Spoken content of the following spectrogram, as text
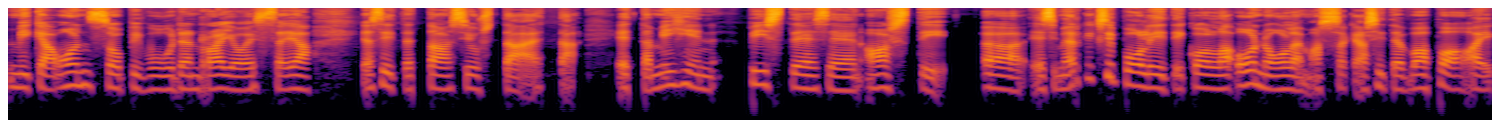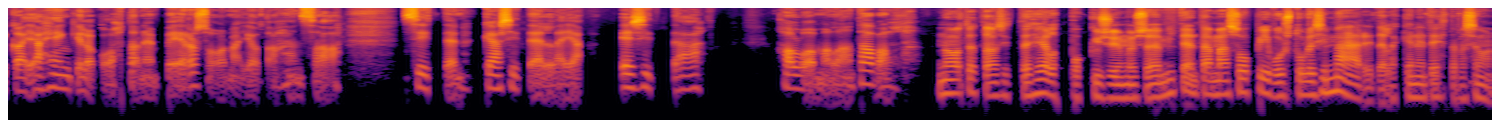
mikä on sopivuuden rajoissa. Ja, ja sitten taas just tämä, että, että mihin pisteeseen asti esimerkiksi poliitikolla on olemassa käsite vapaa-aika ja henkilökohtainen persona, jota hän saa sitten käsitellä ja esittää haluamallaan tavalla. No otetaan sitten helppo kysymys. Miten tämä sopivuus tulisi määritellä? Kenen tehtävä se on?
